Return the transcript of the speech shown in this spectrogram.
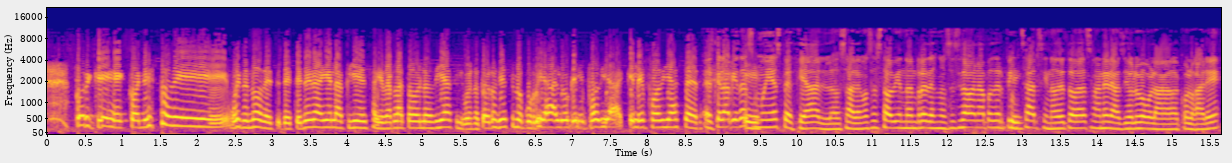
porque con esto de, bueno, no, de, de tener ahí en la pieza y verla todos los días, y bueno, todos los días se me ocurría algo que le podía, que le podía hacer. Es que la pieza Eh, es muy especial, o sea, la hemos estado viendo en redes, no sé si la van a poder pinchar, si no de todas maneras yo luego la colgaré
